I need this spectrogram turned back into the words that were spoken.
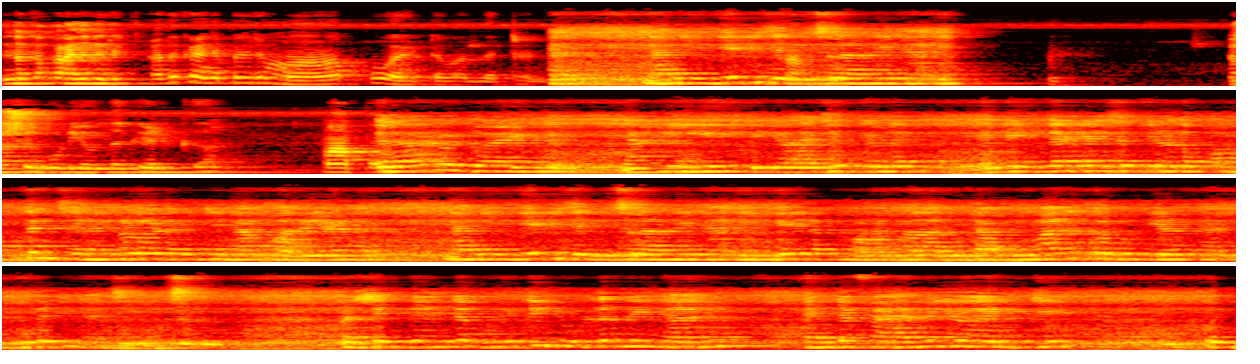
എന്നൊക്കെ പറഞ്ഞത്. അത് കഴിഞ്ഞപ്പോ ഒരു മാപ്പുമായിട്ട് വന്നിട്ടുണ്ട്. ഞാൻ ഇന്ത്യയിൽ ജനിച്ചതാണ്. ഞാൻ കൂടി ഒന്ന് കേൾക്കുക. മാപ്പ്. ഞാൻ ഈ രാജ്യത്തുള്ള എന്റെ ഇന്ത്യ രാജ്യത്തിലുള്ള മൊത്തം ജനങ്ങളോടൊക്കെ ഞാൻ പറയാണ്. ഞാൻ ഇന്ത്യയിൽ ജനിച്ചതാണ് ഞാൻ ഇന്ത്യയിലാണ് വളർന്നത്. അതിന്റെ അഭിമാനത്തോടുകൂടിയാണ് ഞാൻ ഇതുവരെ ഞാൻ ജീവിച്ചത്. പക്ഷെ ഇത് എന്റെ വീട്ടിനുള്ളിൽ നിന്ന് ഞാനും എന്റെ ഫാമിലിയുമായിട്ട് ഒരു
